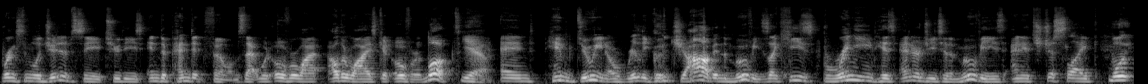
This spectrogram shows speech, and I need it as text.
bring some legitimacy to these independent films that would over otherwise get overlooked. Yeah. and him doing a really good job in the movies, like he's bringing his energy to the movies, and it's just like Well,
